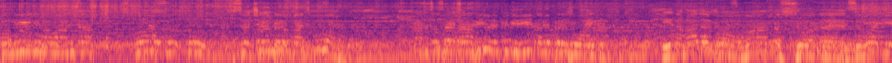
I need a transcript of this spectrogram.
по мрії наважиться просто соченої воду. Кажуть, що з вечора гріли, підігріта, не переживайте. І нагадуємо вам, що е, сьогодні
